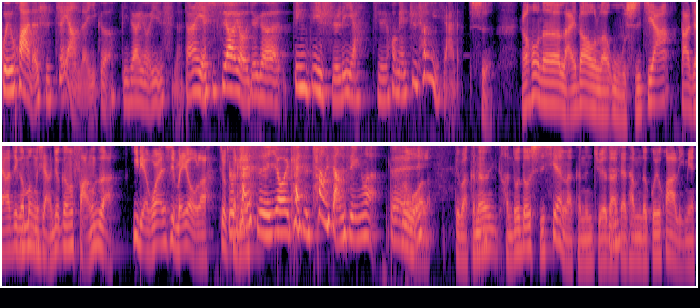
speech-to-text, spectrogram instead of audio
规划的是这样的一个比较有意思的，当然也是需要有这个经济实力啊，去后面支撑一下的。是，然后呢，来到了五十加，大家这个梦想就跟房子啊一点关系没有了，就就开始又开始畅想型了，对，自我了。对吧？可能很多都实现了，可能觉得在他们的规划里面，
